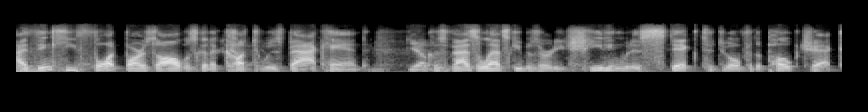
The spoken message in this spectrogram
I Mhm. think he thought Barzal was going to cut to his backhand Yep. because Vasilevskiy was already cheating with his stick to go for the poke check,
